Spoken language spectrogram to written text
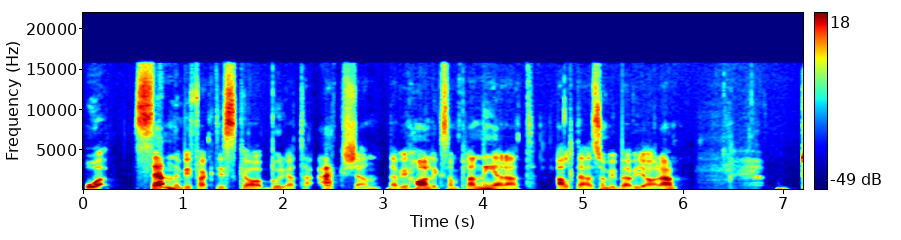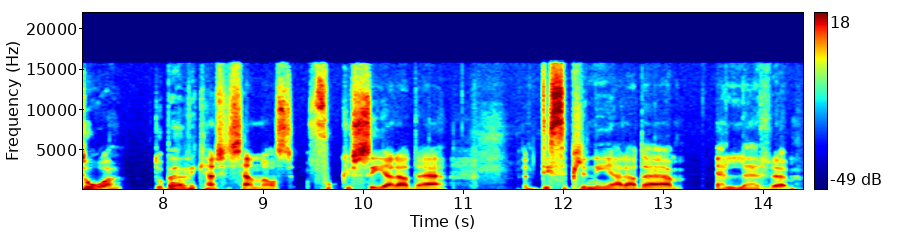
Och sen när vi faktiskt ska börja ta action, när vi har liksom planerat allt det här som vi behöver göra, då, då behöver vi kanske känna oss fokuserade, disciplinerade eller eh,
